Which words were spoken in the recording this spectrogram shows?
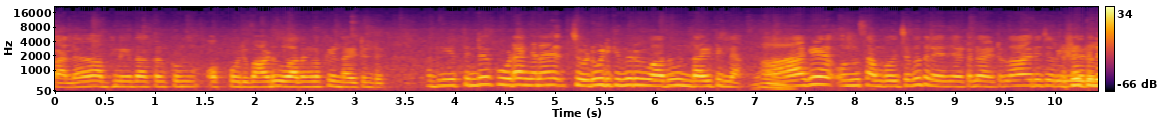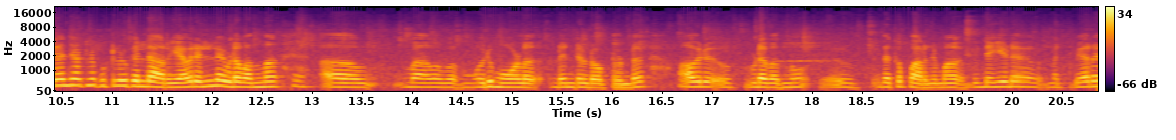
പല അഭിനേതാക്കൾക്കും ഒപ്പം ഒരുപാട് വിവാദങ്ങളൊക്കെ ഉണ്ടായിട്ടുണ്ട്. അദ്ദേഹത്തിന്റെ കൂടെ അങ്ങനെ ചുവട് പിടിക്കുന്ന ഒരു വിവാദം ഉണ്ടായിട്ടില്ല. ആകെ ഒന്ന് സംഭവിച്ചത് തിലകഞ്ഞേട്ടനുമായിട്ടുള്ള ആ ഒരു ചെറിയ പക്ഷേ തിലകഞ്ചേട്ടന്റെ കുട്ടികൾക്കെല്ലാം അറിയാം. അവരെല്ലാം ഇവിടെ വന്ന് ഒരു മോൾ ഡെന്റൽ ഡോക്ടറുണ്ട്. അവർ ഇവിടെ വന്നു ഇതൊക്കെ പറഞ്ഞു. പിന്നെ ഈയിടെ മറ്റ് വേറെ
